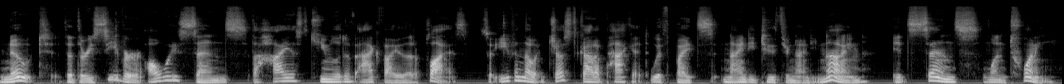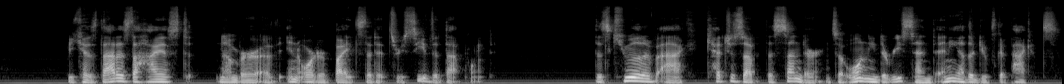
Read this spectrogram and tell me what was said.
Note that the receiver always sends the highest cumulative ACK value that applies. So even though it just got a packet with bytes 92 through 99, it sends 120 because that is the highest number of in-order bytes that it's received at that point. This cumulative ACK catches up the sender, and so it won't need to resend any other duplicate packets.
